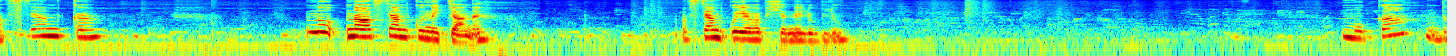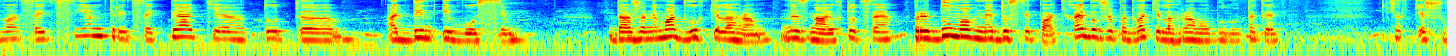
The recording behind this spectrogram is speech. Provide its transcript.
Овсянка. Ну, на овсянку не тяне. Овсянку я взагалі не люблю. Мука 27, 35, е, тут е, 1,8. Даже нема 2 кілограм. Не знаю, хто це придумав не досипати. Хай би вже по 2 кілограма було. Таке. Чорті що.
